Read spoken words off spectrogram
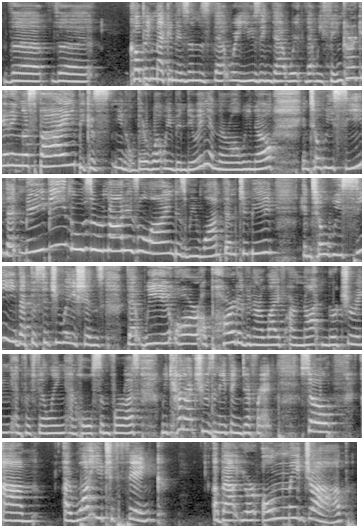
the the coping mechanisms that we're using that we that we think are getting us by because you know they're what we've been doing and they're all we know until we see that maybe those are not as aligned as we want them to be until we see that the situations that we are a part of in our life are not nurturing and fulfilling and wholesome for us we cannot choose anything different. So um, i want you to think about your only job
